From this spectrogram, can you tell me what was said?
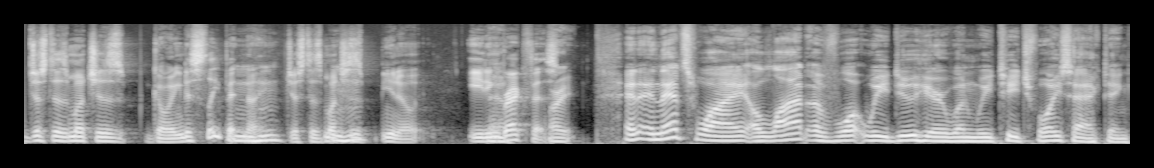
just as much as going to sleep at mm-hmm. night, just as much mm-hmm. as, you know, eating yeah, breakfast. Right. And and that's why a lot of what we do here when we teach voice acting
